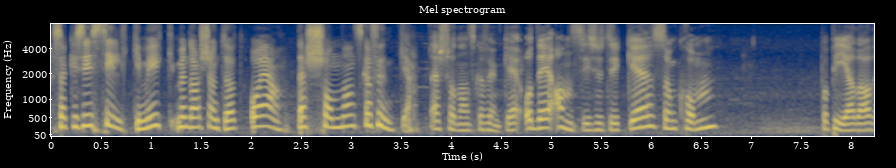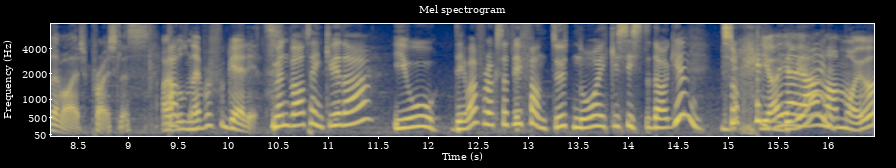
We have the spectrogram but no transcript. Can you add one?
jeg skal ikke si silkemyk, men da skjønte du at å ja, det er sånn han skal funke. Det er sånn han skal funke. Og det ansiktsuttrykket som kom på Pia da, det var priceless. I will never forget it. Men hva tenker vi da? Jo, det var flaks at vi fant ut nå, ikke siste dagen. Så heldige ja, ja, ja, vi er. Man må jo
